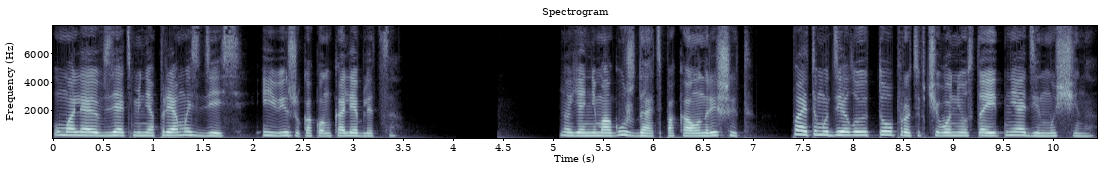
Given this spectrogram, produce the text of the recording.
Умоляю взять меня прямо здесь, и вижу, как он колеблется. Но я не могу ждать, пока он решит. Поэтому делаю то, против чего не устоит ни один мужчина.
